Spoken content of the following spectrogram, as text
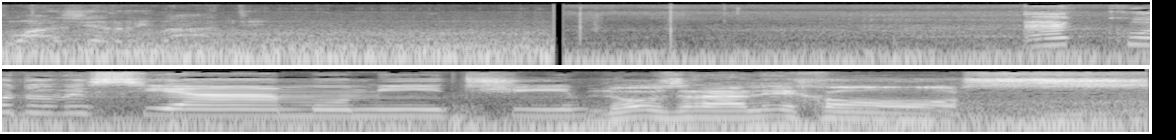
quasi arrivati. Ecco dove siamo amici. Los Ralejos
